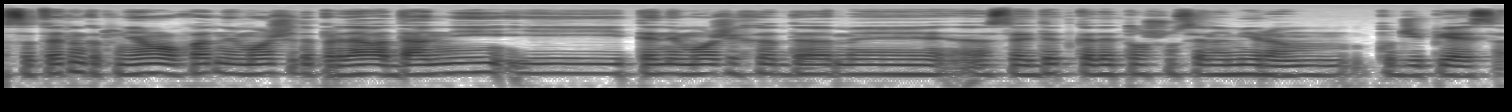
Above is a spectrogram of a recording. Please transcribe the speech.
съответно като няма охват не можеше да предава данни и те не можеха да ме следят къде точно се намирам по GPS-а.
